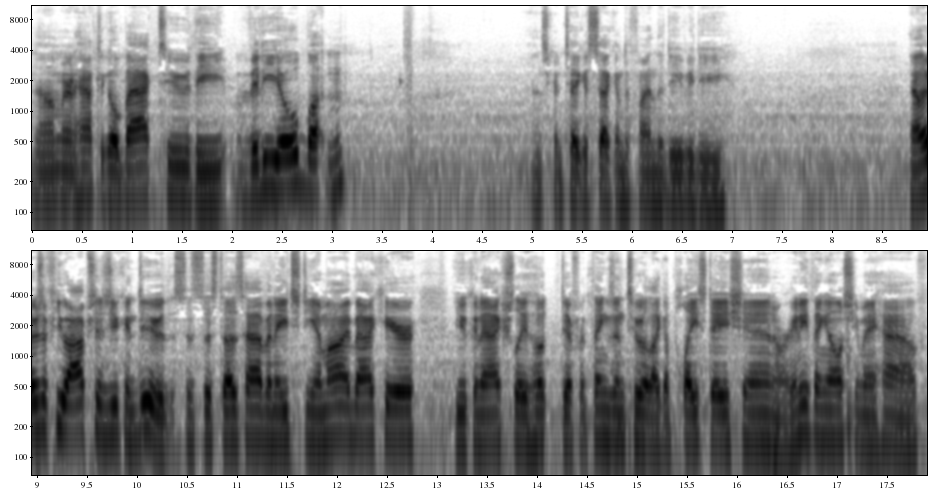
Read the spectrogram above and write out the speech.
Now I'm going to have to go back to the video button. And it's going to take a second to find the DVD. Now there's a few options you can do. Since this does have an HDMI back here, you can actually hook different things into it like a PlayStation or anything else you may have.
